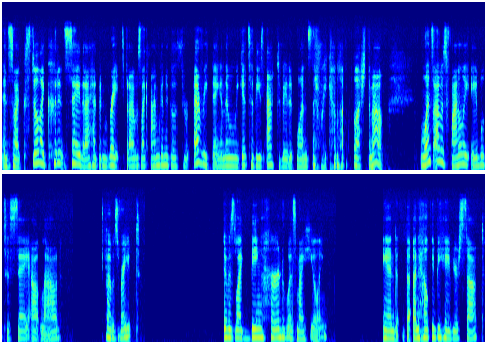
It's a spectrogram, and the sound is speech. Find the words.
And so I still like couldn't say that I had been raped, but I was like, I'm gonna go through everything. And then when we get to these activated ones, then we can like flush them out. Once I was finally able to say out loud, I was raped, it was like being heard was my healing. And the unhealthy behavior stopped.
